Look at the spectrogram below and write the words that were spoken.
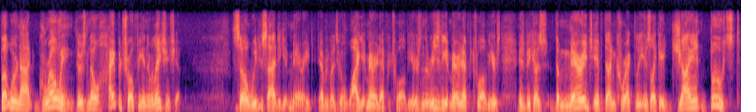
But we're not growing. There's no hypertrophy in the relationship. So we decided to get married. Everybody's going, why get married after 12 years? And the reason to get married after 12 years is because the marriage, if done correctly, is like a giant boost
